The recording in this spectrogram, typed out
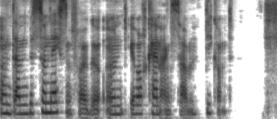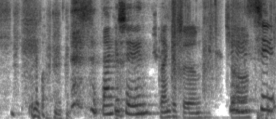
Und dann bis zur nächsten Folge und ihr braucht keine Angst haben, die kommt. Dankeschön. Dankeschön. Ciao. Tschüss. Tschüss.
